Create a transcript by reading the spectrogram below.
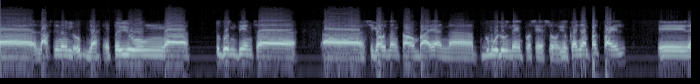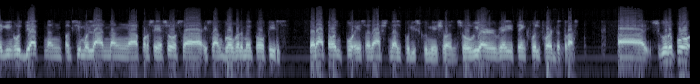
ah, lakas din ng loob niya. Ito yung ah, tugon din sa ah, sigaw ng taong bayan na gumulong na yung proseso. Yung kanyang pag-file, eh, naging hudyat ng pagsimula ng ah, proseso sa isang government office na nataon po eh, sa National Police Commission. So we are very thankful for the trust. Ah, siguro po,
